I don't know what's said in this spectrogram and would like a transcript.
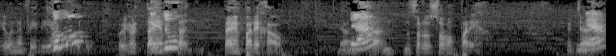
¿Es una infidelidad? ¿Cómo? Por ejemplo, estás, en- emparejado. ¿ya? ¿Ya? Está- Nosotros somos pareja. ¿Ya?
